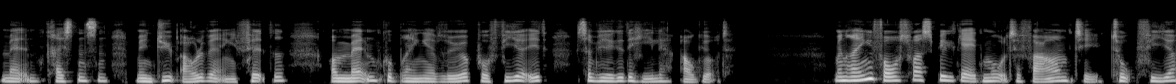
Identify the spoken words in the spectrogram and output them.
Malm Christensen med en dyb aflevering i feltet, og Malm kunne bringe Avedøre på 4-1, så virkede det hele afgjort. Men ringe forsvarsspil gav et mål til Farum til 2-4,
